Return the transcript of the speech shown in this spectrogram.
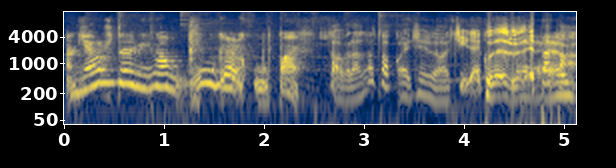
Ale ja już dałem i mam bułgę, chłopak. Dobra, no to kończymy odcinek. Pa, pa.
